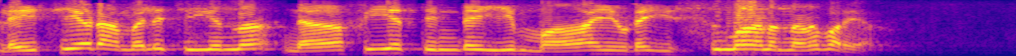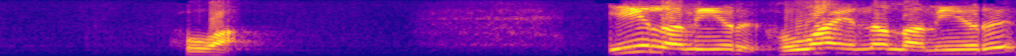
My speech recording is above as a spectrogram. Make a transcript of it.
ലൈസിയുടെ അമൽ ചെയ്യുന്ന നാഫിയത്തിന്റെ ഈ മായുടെ ഇസ്മാണെന്നാണ് പറയാ. ഹുവ. ഈ ലമീർ ഹുവ എന്ന ലമീർ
